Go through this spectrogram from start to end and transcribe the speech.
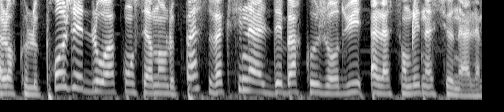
alors que le projet de loi concernant le passe vaccinal débarque aujourd'hui à l'Assemblée nationale.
